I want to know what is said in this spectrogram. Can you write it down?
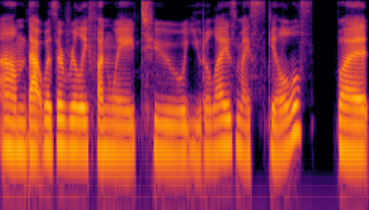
um, that was a really fun way to utilize my skills. But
